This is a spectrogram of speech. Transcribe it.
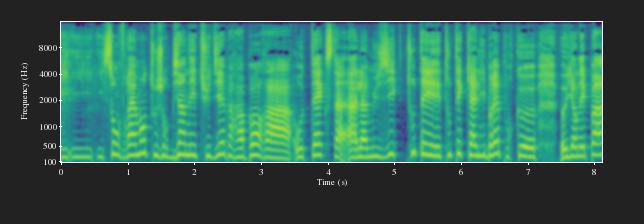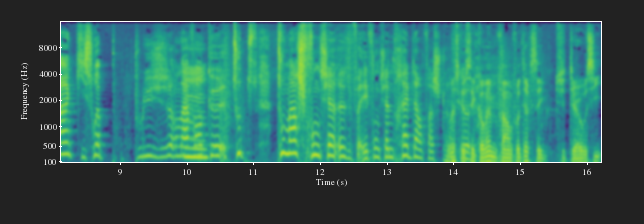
ils- ils sont vraiment toujours bien étudiés par rapport à, au texte, à, à la musique. Tout est, tout est calibré pour que il y en ait pas un qui soit plus en avant Mm. que tout, tout marche fonctionne euh, et fonctionne très bien. Enfin, je trouve Parce que, c'est quand même, enfin, faut dire que c'est, tu as aussi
